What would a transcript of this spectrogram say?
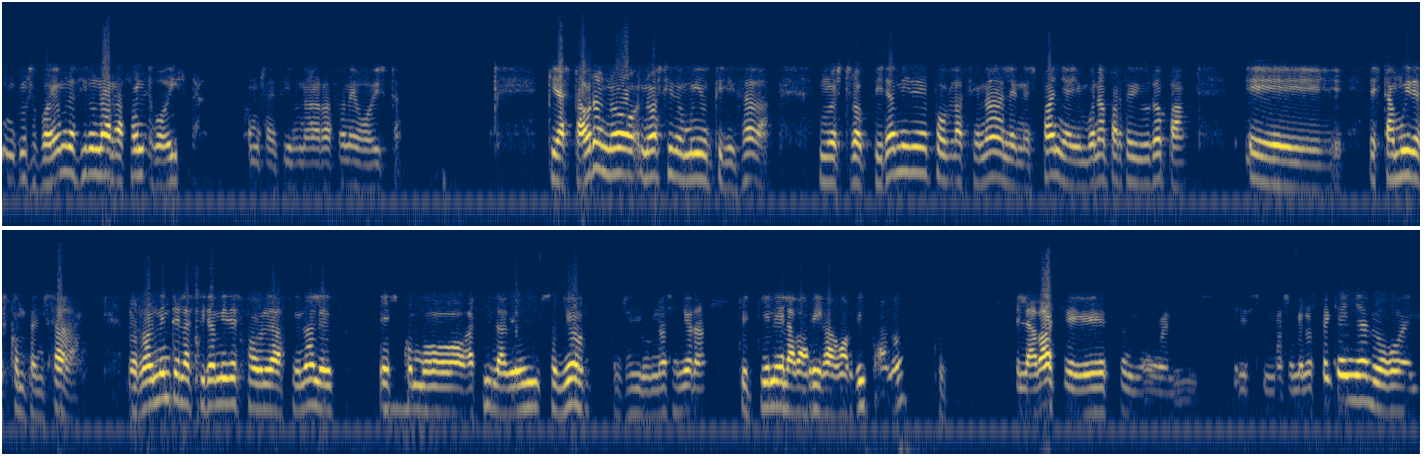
incluso podríamos decir una razón egoísta, vamos a decir una razón egoísta que hasta ahora no, no ha sido muy utilizada. Nuestra pirámide poblacional en España y en buena parte de Europa eh, está muy descompensada. Normalmente las pirámides poblacionales es como así la de un señor, como se dice, una señora que tiene la barriga gordita, ¿no? en la base es, es, más o menos pequeña, luego en,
